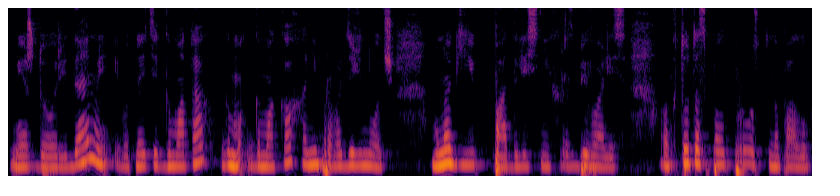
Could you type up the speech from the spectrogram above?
между рядами, и вот на этих гамаках, гамаках они проводили ночь. Многие падали с них, разбивались. Кто-то спал просто на полу.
